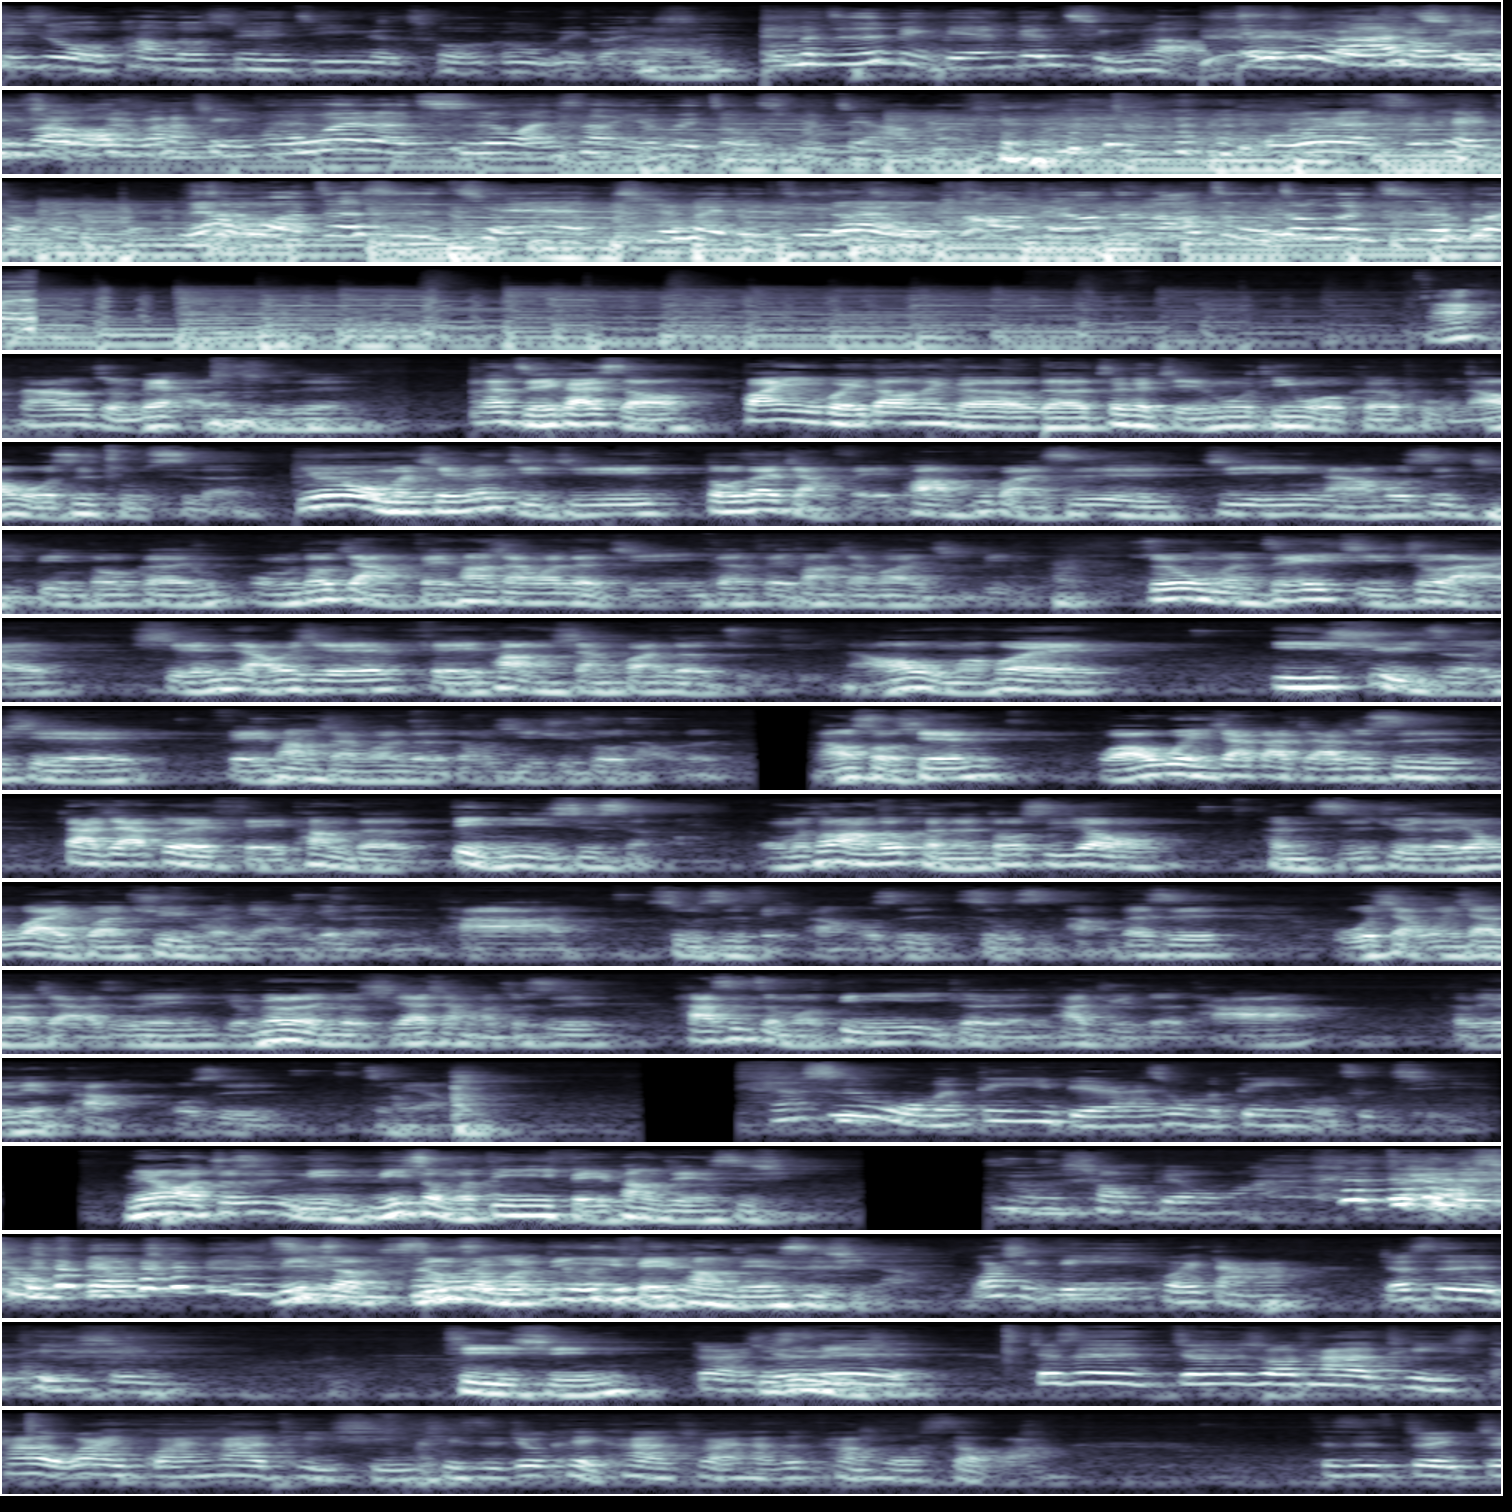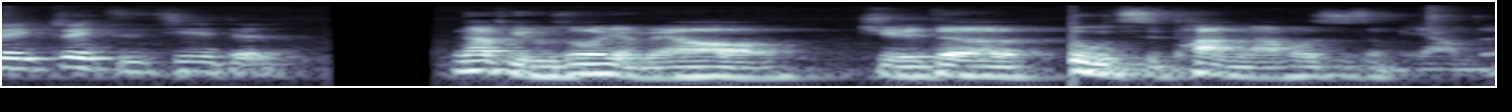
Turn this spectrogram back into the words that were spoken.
其实我胖都是因为基因的错，跟我没关系。嗯我们只是比别人更勤劳，是嘴巴勤劳，嘴巴勤我们为了吃，晚上也会走出家门。我为了吃可以走很远。没有我这是前人智慧的结晶，对我保留着老祖宗的智慧。好，大家都准备好了是不是？那直接开始哦！欢迎回到那个的这个节目，听我科普。然后我是主持人，因为我们前面几集都在讲肥胖，不管是基因啊或是疾病，都跟我们都讲肥胖相关的基因跟肥胖相关的疾病，所以我们这一集就来闲聊一些肥胖相关的主题，然后我们会依序着一些肥胖相关的东西去做讨论。然后首先我要问一下大家，就是大家对肥胖的定义是什么？我们通常都可能都是用很直觉的用外观去衡量一个人他是不是肥胖或是是不是胖。但是我想问一下大家，这边有没有人有其他想法？就是他是怎么定义一个人？他觉得他可能有点胖，或是怎么样？但是我们定义别人，还是我们定义我自己？没有啊，就是你你怎么定义肥胖这件事情？双标吗？对啊，双标。你怎你怎么定义肥胖这件事情啊？我是第一回答就是体型，体型对，就就是你觉就是就是说他的体他的外观他的体型其实就可以看得出来他是胖或瘦啊，这是最最最直接的。那比如说有没有觉得肚子胖啊，或是怎么样的？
